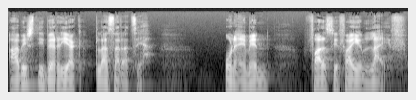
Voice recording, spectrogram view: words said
abesti berriak plazaratzea. Una hemen, Falsifying Life.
